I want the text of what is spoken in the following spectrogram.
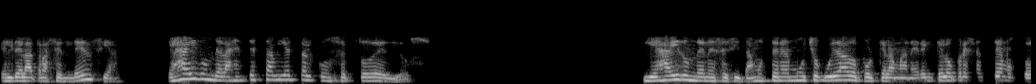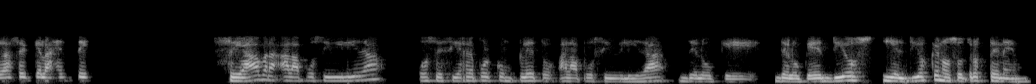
el de la trascendencia. Es ahí donde la gente está abierta al concepto de Dios. Y es ahí donde necesitamos tener mucho cuidado porque la manera en que lo presentemos puede hacer que la gente se abra a la posibilidad o se cierre por completo a la posibilidad de lo que, de lo que es Dios y el Dios que nosotros tenemos.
